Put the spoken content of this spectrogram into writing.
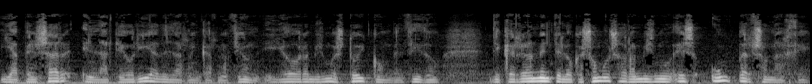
y a pensar en la teoría de la reencarnación. Y yo ahora mismo estoy convencido de que realmente lo que somos ahora mismo es un personaje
